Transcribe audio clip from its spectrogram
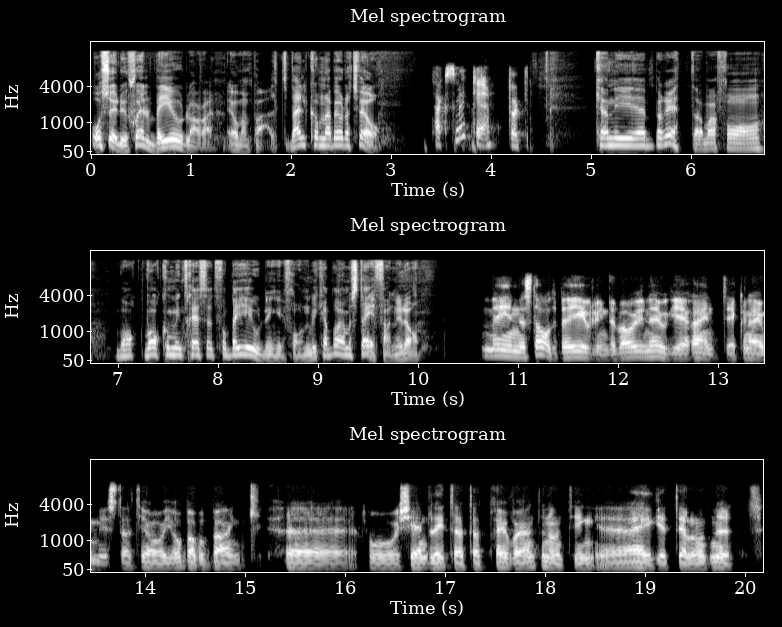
Och så är du själv biodlare ovanpå allt. Välkomna båda två! Tack så mycket! Tack! Kan ni berätta varför, var, var kom intresset för biodling ifrån? Vi kan börja med Stefan idag. Min start i biodling det var ju nog rent ekonomiskt att jag jobbade på bank eh, och kände lite att, att provar jag inte någonting eh, eget eller något nytt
